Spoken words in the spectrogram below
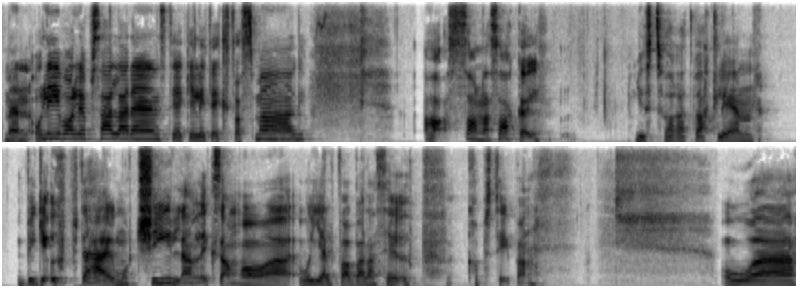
Men olivolja på salladen, steka lite extra smör. Ja, sådana saker. Just för att verkligen bygga upp det här mot kylan liksom och, och hjälpa att balansera upp kroppstypen. Och eh,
